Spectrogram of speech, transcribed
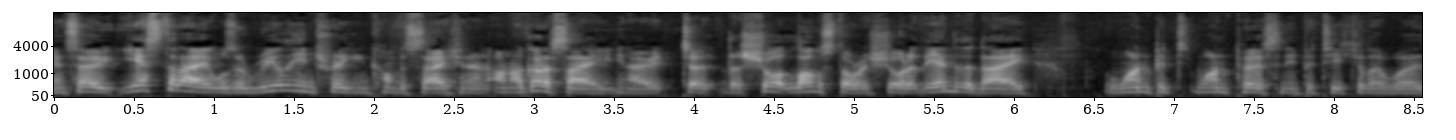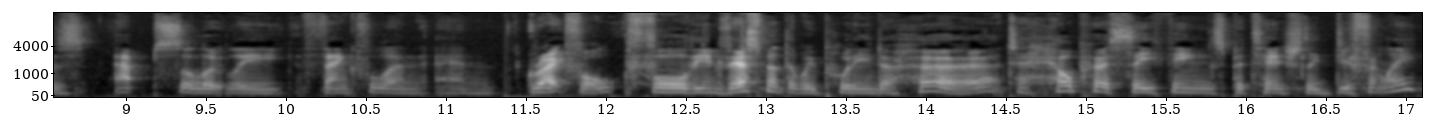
And so yesterday was a really intriguing conversation, and, I've got to say, you know, to the short, long story short, at the end of the day, one one person in particular was absolutely thankful and, and grateful for the investment that we put into her to help her see things potentially differently.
